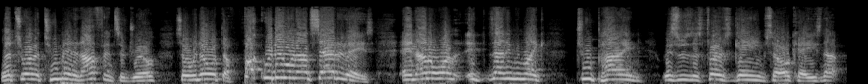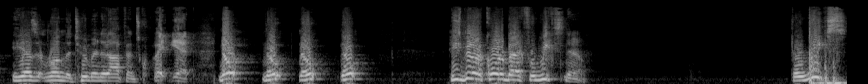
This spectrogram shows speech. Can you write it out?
let's run a two minute offensive drill so we know what the fuck we're doing on Saturdays. And I don't want, it's not even like Drew Pyne, this was his first game, so okay, he's not, he hasn't run the two minute offense quite yet. Nope, nope, nope, nope. He's been our quarterback for weeks now. For weeks.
